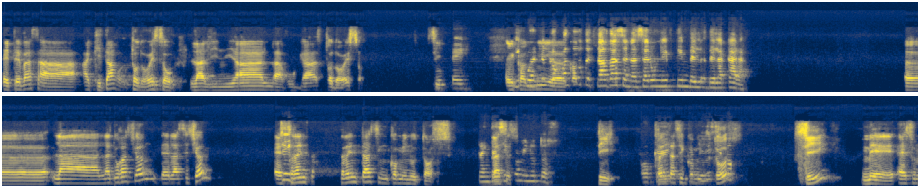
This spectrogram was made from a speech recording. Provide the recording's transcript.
y te vas a, a, quitar todo eso, la lineal, la arrugas, todo eso. Sí. Okay. Y, por ejemplo, eh, ¿cuánto te tardas en hacer un lifting de, de la cara? Uh, la, la, duración de la sesión es sí. 30, 35 minutos. 35 minutos. Sí. Okay. 35 minutos. Sí, me, es un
